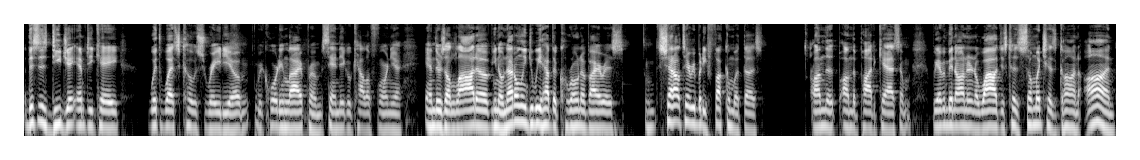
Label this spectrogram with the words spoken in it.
this is DJ MTK with West Coast Radio, recording live from San Diego, California. And there's a lot of, you know, not only do we have the coronavirus, shout out to everybody fucking with us on the on the podcast. We haven't been on in a while just because so much has gone on,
